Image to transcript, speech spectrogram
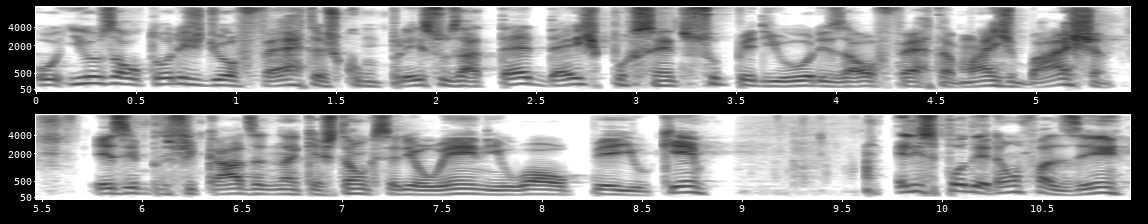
uh, e os autores de ofertas com preços até 10% superiores à oferta mais baixa, exemplificados na questão que seria o N, o O, o P e o Q, eles poderão fazer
